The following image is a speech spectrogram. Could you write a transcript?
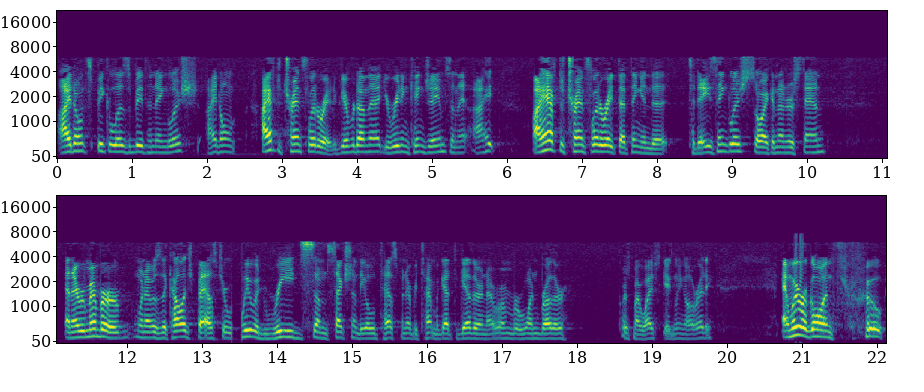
I don't speak Elizabethan English. I don't. I have to transliterate. Have you ever done that? You're reading King James, and I I have to transliterate that thing into today's English so I can understand. And I remember when I was the college pastor, we would read some section of the Old Testament every time we got together. And I remember one brother, of course, my wife's giggling already. And we were going through,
